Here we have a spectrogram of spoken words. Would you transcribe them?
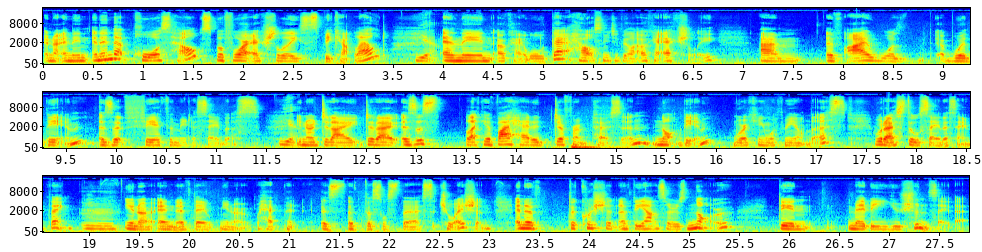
You know, and then and then that pause helps before I actually speak out loud. Yeah. And then okay, well that helps me to be like, okay, actually, um, if I was were them, is it fair for me to say this? Yeah. You know, did I did I is this like if I had a different person, not them, working with me on this, would I still say the same thing? Mm. You know, and if they, you know, happen is if this was their situation. And if the question if the answer is no, then maybe you shouldn't say that.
